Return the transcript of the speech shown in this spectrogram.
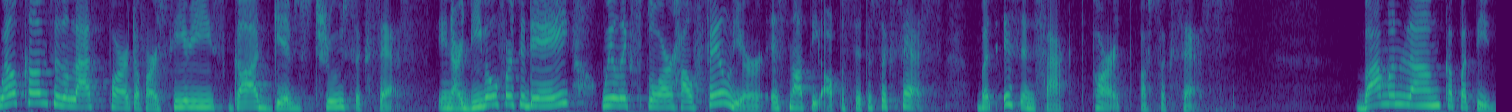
Welcome to the last part of our series, God Gives True Success. In our Devo for today, we'll explore how failure is not the opposite of success, but is in fact part of success. Bangon lang, kapatid.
